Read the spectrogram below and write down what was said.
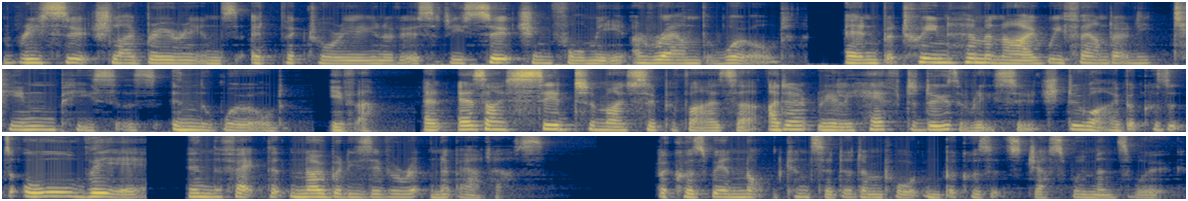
research librarians at Victoria University searching for me around the world. And between him and I, we found only 10 pieces in the world ever. And as I said to my supervisor, I don't really have to do the research, do I? Because it's all there in the fact that nobody's ever written about us. Because we're not considered important because it's just women's work.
